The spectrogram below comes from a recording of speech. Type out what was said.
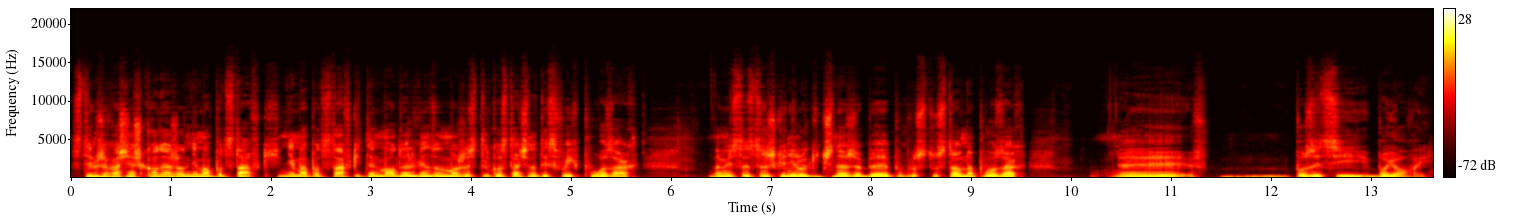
Z tym, że właśnie szkoda, że on nie ma podstawki. Nie ma podstawki ten model, więc on może tylko stać na tych swoich płozach. No więc to jest troszkę nielogiczne, żeby po prostu stał na płozach y, w pozycji bojowej.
